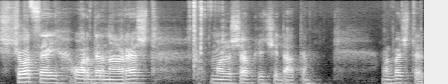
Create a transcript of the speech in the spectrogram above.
Що цей ордер на арешт може ще в ключі дати? От бачите,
